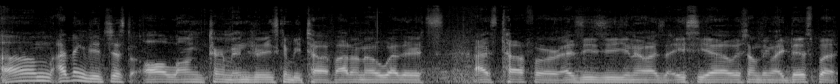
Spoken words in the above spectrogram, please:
Um, I think it's just all long-term injuries can be tough. I don't know whether it's as tough or as easy, you know, as an ACL or something like this, but.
